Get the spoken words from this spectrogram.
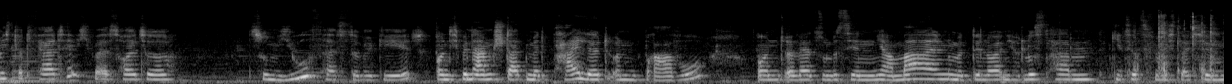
Mache mich gerade fertig, weil es heute zum You-Festival geht. Und ich bin am Start mit Pilot und Bravo. Und äh, werde so ein bisschen ja, malen mit den Leuten, die halt Lust haben. Geht jetzt für mich gleich hin. Und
